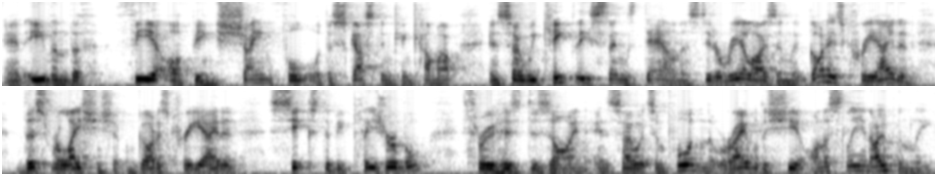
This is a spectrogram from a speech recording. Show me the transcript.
And even the fear of being shameful or disgusting can come up. And so we keep these things down instead of realizing that God has created this relationship and God has created sex to be pleasurable through his design. And so it's important that we're able to share honestly and openly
